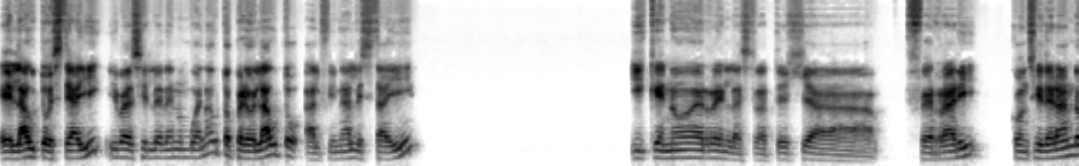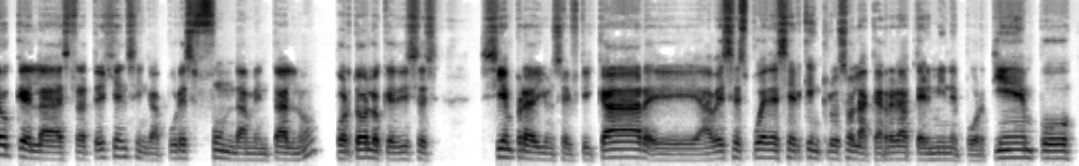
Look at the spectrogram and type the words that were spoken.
El auto esté ahí, iba a decir le den un buen auto, pero el auto al final está ahí y que no erre en la estrategia Ferrari, considerando que la estrategia en Singapur es fundamental, ¿no? Por todo lo que dices, siempre hay un safety car, eh, a veces puede ser que incluso la carrera termine por tiempo,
